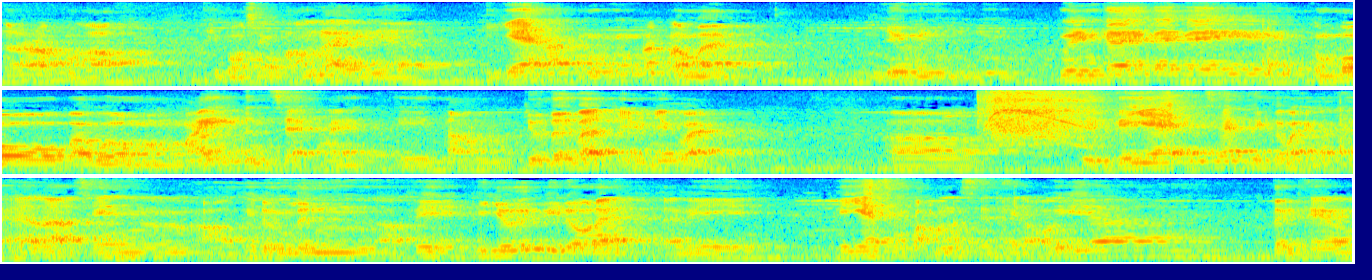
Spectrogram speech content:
nó rất là phù hợp. Thì bộ sản phẩm này à, thì giá nó cũng rất là mềm. Như nguyên cái cái cái combo bao gồm máy tinh sạc này thì tầm chưa tới 3 triệu nha các bạn. À, thì cái giá chính xác thì các bạn có thể là xem ở cái đường link ở phía, phía dưới video này. Tại vì cái giá sản phẩm nó sẽ thay đổi ờ, tùy theo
